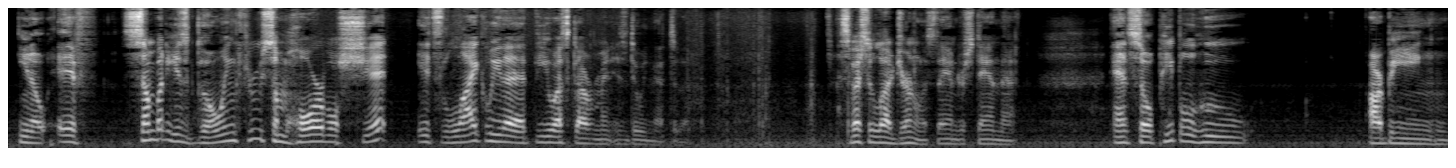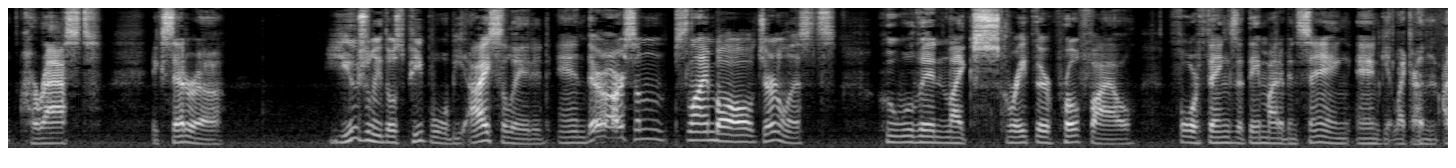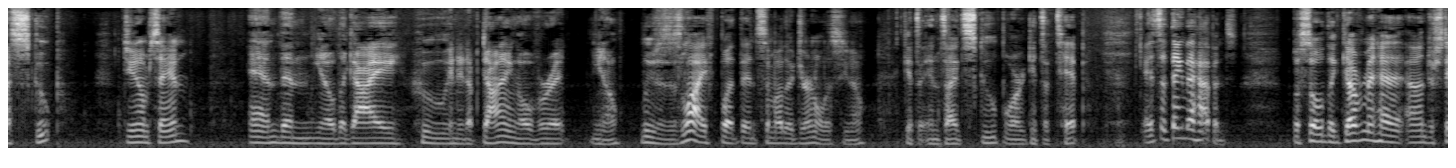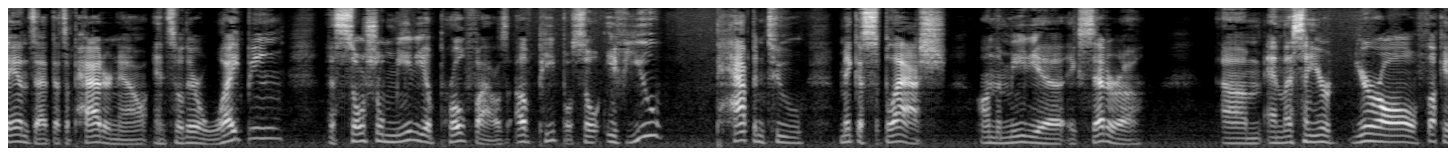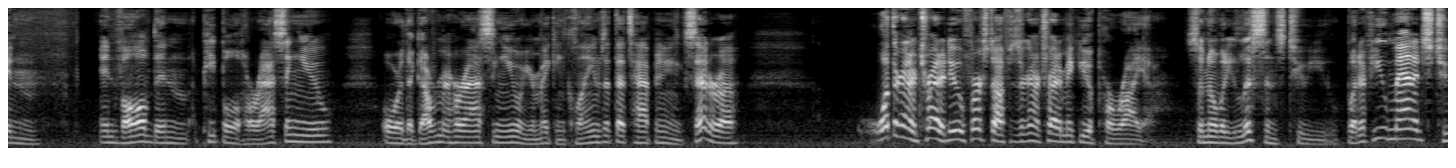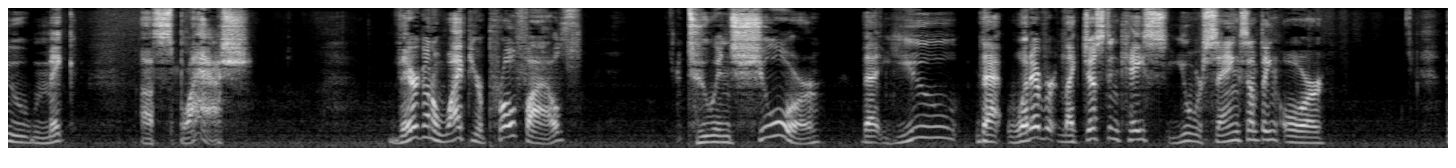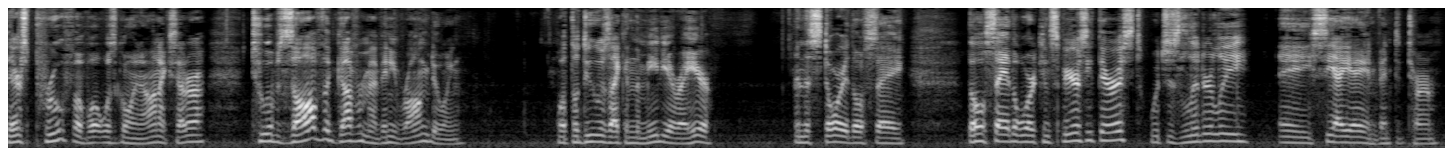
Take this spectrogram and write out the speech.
you know, if somebody is going through some horrible shit, it's likely that the US government is doing that to them. Especially a lot of journalists, they understand that. And so people who are being harassed, etc., usually those people will be isolated. And there are some slimeball journalists who will then like scrape their profile for things that they might have been saying and get like a, a scoop. Do you know what I'm saying? And then, you know, the guy who ended up dying over it, you know, loses his life, but then some other journalist, you know, gets an inside scoop or gets a tip. It's a thing that happens. But so the government ha- understands that that's a pattern now, and so they're wiping the social media profiles of people. So if you happen to make a splash on the media, etc., um, and let's say you're you're all fucking involved in people harassing you, or the government harassing you, or you're making claims that that's happening, etc. What they're going to try to do, first off, is they're going to try to make you a pariah so nobody listens to you. But if you manage to make a splash, they're going to wipe your profiles to ensure that you that whatever like just in case you were saying something or there's proof of what was going on, etc., to absolve the government of any wrongdoing. What they'll do is like in the media right here, in the story they'll say they'll say the word conspiracy theorist, which is literally a CIA invented term.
